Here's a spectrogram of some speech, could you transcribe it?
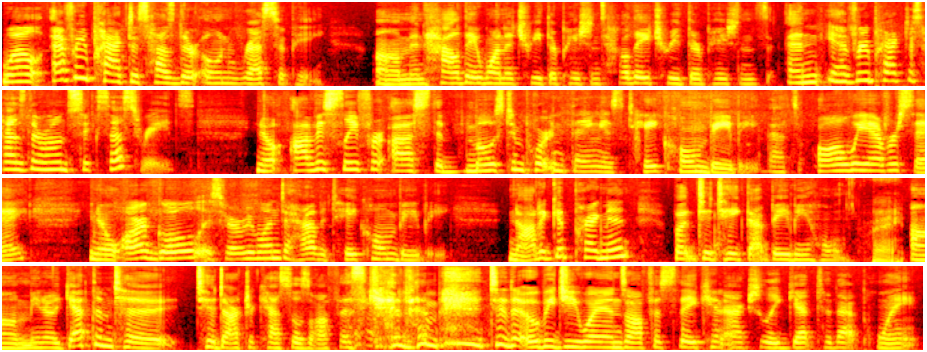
Well, every practice has their own recipe um, and how they want to treat their patients, how they treat their patients, and every practice has their own success rates. You know, obviously for us, the most important thing is take home baby. That's all we ever say. You know, our goal is for everyone to have a take home baby, not to get pregnant, but to take that baby home. Right. Um, you know, get them to, to Dr. Kessel's office, get them to the OBGYN's office. They can actually get to that point.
